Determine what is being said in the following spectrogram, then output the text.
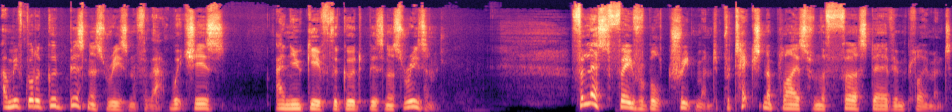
and we've got a good business reason for that, which is and you give the good business reason. For less favourable treatment, protection applies from the first day of employment,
